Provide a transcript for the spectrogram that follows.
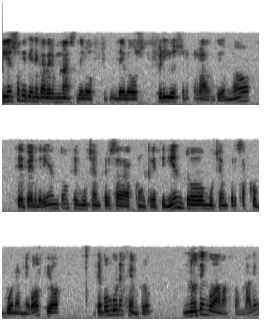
pienso que tiene que haber más de los, de los fríos ratios, ¿no? Te perdería entonces muchas empresas con crecimiento, muchas empresas con buenos negocios. Te pongo un ejemplo. No tengo Amazon, ¿vale?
